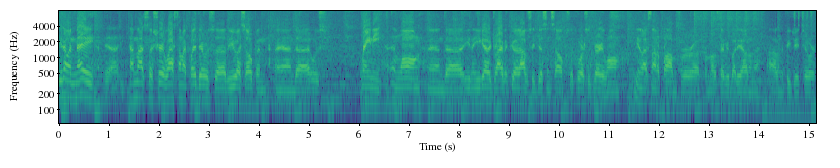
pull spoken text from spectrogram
You know, in May, uh, I'm not so sure. Last time I played there was uh, the U.S. Open, and uh, it was rainy and long, and uh, you know you got to drive it good. Obviously, distance helps. The course is very long. You know that's not a problem for uh, for most everybody out on the out on the PGA Tour.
